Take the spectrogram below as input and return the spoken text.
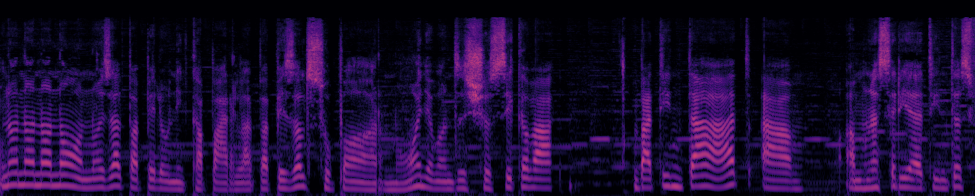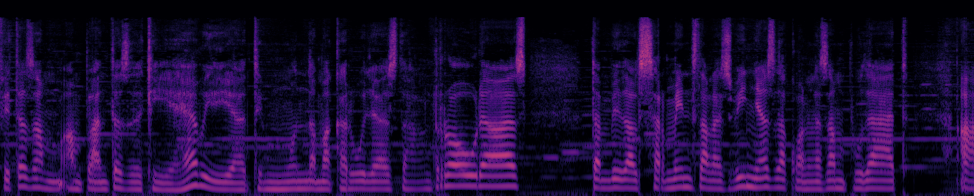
No, no, no, no, no és el paper l'únic que parla, el paper és el suport, no? Llavors això sí que va, va tintat amb, amb una sèrie de tintes fetes amb, amb plantes d'aquí, eh? Vull dir, tinc un munt de macarulles dels roures, també dels serments de les vinyes, de quan les han podat, eh,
